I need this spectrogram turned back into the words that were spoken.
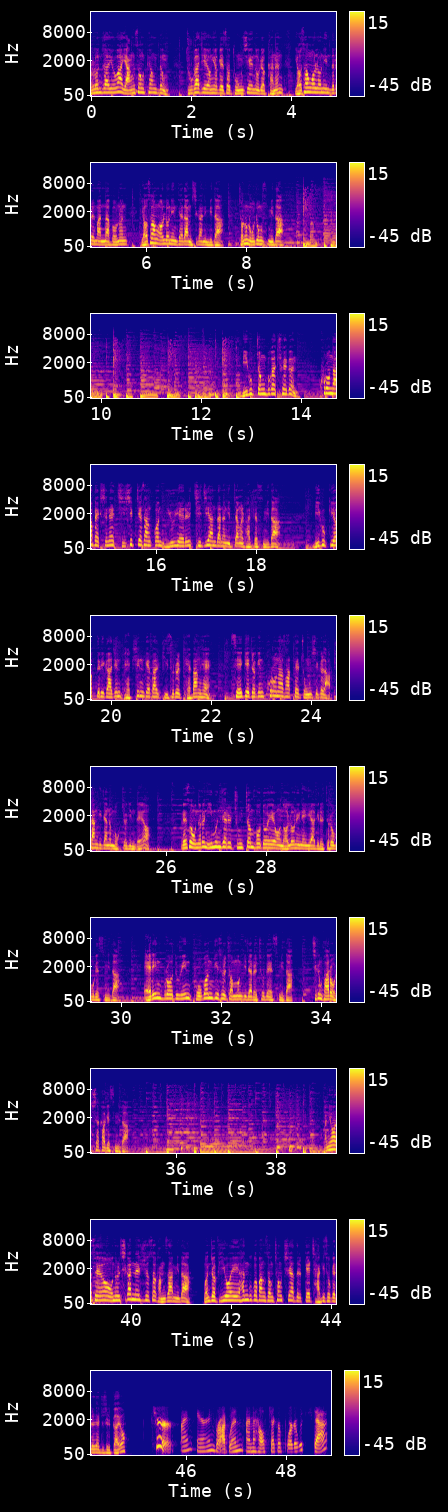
언론 자유와 양성평등 두 가지 영역에서 동시에 노력하는 여성 언론인들을 만나보는 여성 언론인 대담 시간입니다. 저는 오종수입니다. 미국 정부가 최근 코로나 백신의 지식재산권 유예를 지지한다는 입장을 밝혔습니다. 미국 기업들이 가진 백신 개발 기술을 개방해 세계적인 코로나 사태 종식을 앞당기자는 목적인데요. 그래서 오늘은 이 문제를 중점 보도해온 언론인의 이야기를 들어보겠습니다. 에린 브로드윈 보건기술 전문 기자를 초대했습니다. 지금 바로 시작하겠습니다. 안녕하세요. 오늘 시간 내주셔서 감사합니다. 먼저 BOA 한국어 방송 청취자들께 자기소개를 해주실까요? Sure. I'm Erin Broadwin. I'm a health check reporter with STAT.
